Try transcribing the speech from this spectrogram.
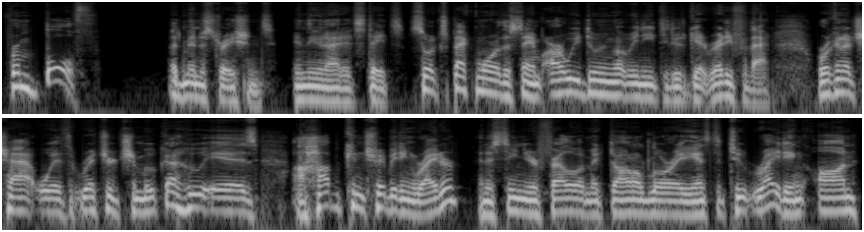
from both administrations in the United States. So expect more of the same. Are we doing what we need to do to get ready for that? We're going to chat with Richard Shimooka, who is a hub contributing writer and a senior fellow at Macdonald-Laurier Institute writing on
